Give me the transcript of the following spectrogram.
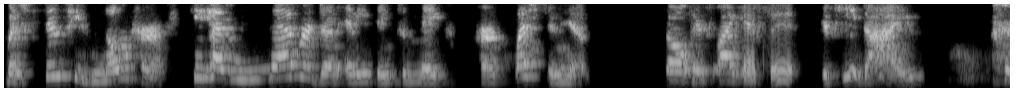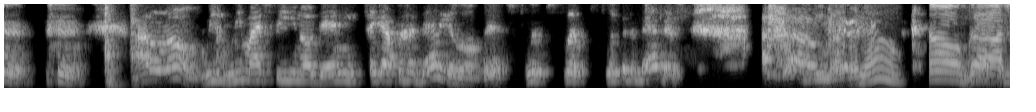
But since he's known her, he has never done anything to make her question him. So it's like if it. if he dies. I don't know. We we might see, you know, Dany take after her daddy a little bit, slip, slip, slip into madness. Um, You never know. Oh You gosh, never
